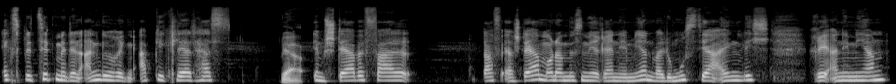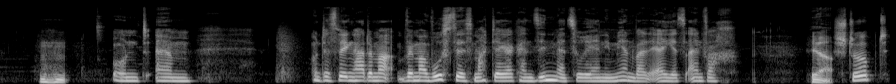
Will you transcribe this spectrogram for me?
explizit mit den Angehörigen abgeklärt hast, ja. im Sterbefall darf er sterben oder müssen wir reanimieren, weil du musst ja eigentlich reanimieren. Mhm. Und, ähm, und deswegen hatte man, wenn man wusste, es macht ja gar keinen Sinn mehr zu reanimieren, weil er jetzt einfach ja. stirbt,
